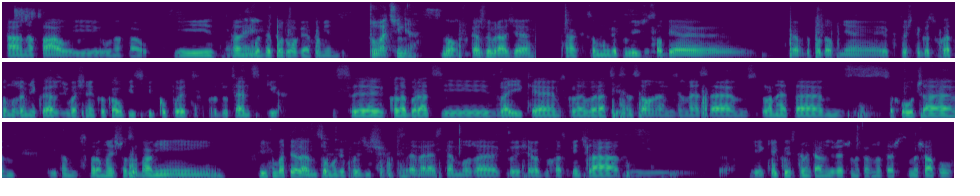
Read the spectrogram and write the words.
A na V i U na V i dałem Okej. sobie podłogę pomiędzy. Po łacinie. No, w każdym razie, tak, co mogę powiedzieć o sobie? Prawdopodobnie, jak ktoś tego słucha, to może mnie kojarzyć właśnie jako kołpic z kilku płyt producenckich, z kolaboracji z Laikiem, z kolaboracji z Sensonem, z Jonesem, z Planetem, z Huczem i tam z paroma jeszcze osobami. I chyba tyle, co mogę powiedzieć. Z Everestem może, który się robił chyba z 5 lat i, kilku instrumentalnych rzeczy na pewno też, z mashupów.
